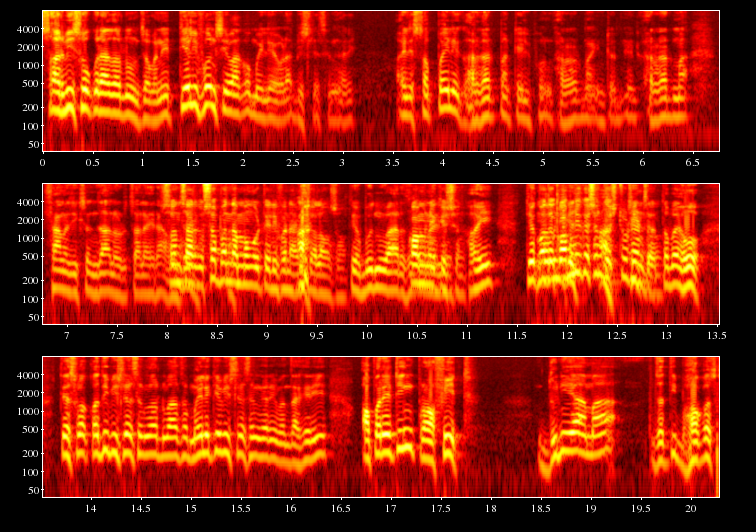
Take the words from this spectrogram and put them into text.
सर्भिसको कुरा गर्नुहुन्छ भने टेलिफोन सेवाको मैले एउटा विश्लेषण गरेँ। अहिले सबैले घर घरमा टेलिफोन घर घरमा इन्टरनेट घर घरमा सामाजिक सञ्जालहरू चलाइरहेको। संसारको सबभन्दा महँगो टेलिफोन हामी चलाउँछौँ। त्यो बुझ्नुभएको. तपाईँले, है त्यो म त communication को अँ, student ठिक छ। तपाईँ हो त्यसमा कति विश्लेषण गर्नुभएको छ? मैले के विश्लेषण गरेँ भन्दाखेरि अपरेटिङ प्रफिट दुनियाँमा जति भएको छ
